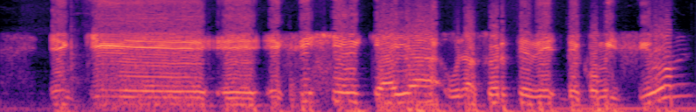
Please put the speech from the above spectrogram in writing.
en que eh, exige que haya una suerte de, de comisión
